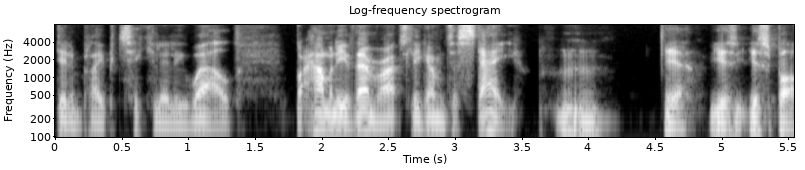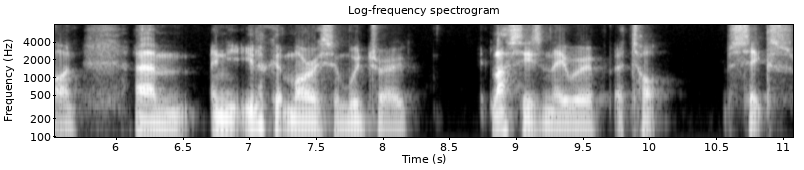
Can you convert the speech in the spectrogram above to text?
didn't play particularly well. But how many of them are actually going to stay? Mm-hmm. Yeah, you're, you're, spot on. Um, and you look at Morris and Woodrow. Last season, they were a top six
